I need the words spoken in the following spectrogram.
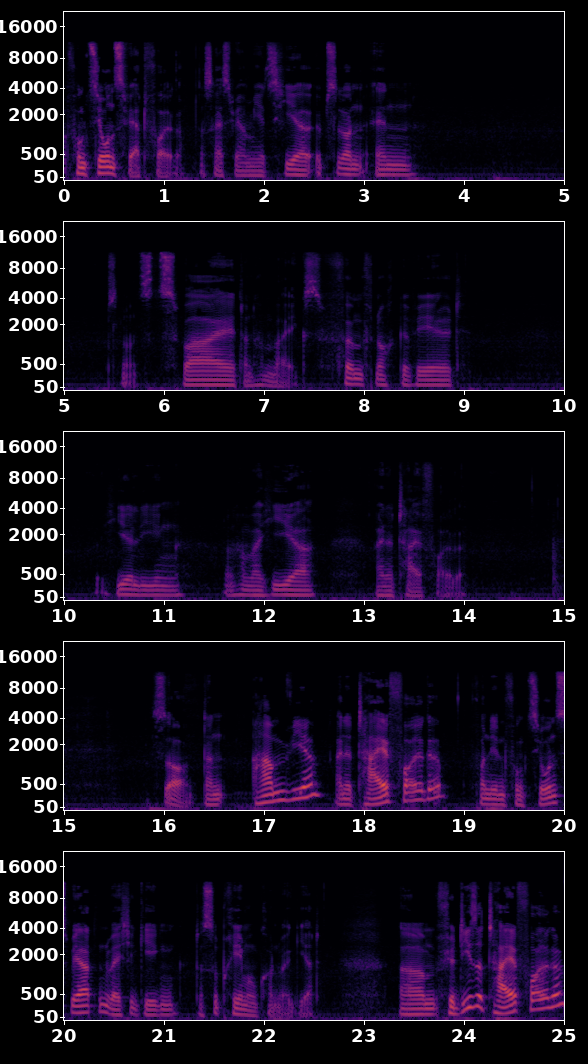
Funktionswertfolge. Das heißt, wir haben jetzt hier yn, y2, dann haben wir x5 noch gewählt, hier liegen, dann haben wir hier eine Teilfolge. So, dann haben wir eine Teilfolge von den Funktionswerten, welche gegen das Supremum konvergiert. Ähm, für diese Teilfolge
